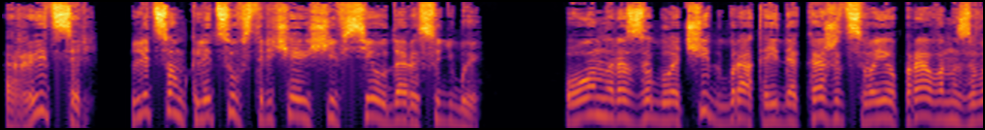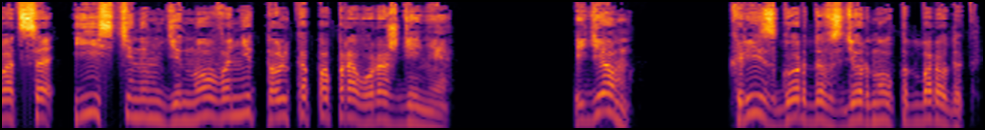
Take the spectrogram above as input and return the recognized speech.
рыцарь, лицом к лицу встречающий все удары судьбы. Он разоблачит брата и докажет свое право называться истинным Динова не только по праву рождения. «Идем!» Крис гордо вздернул подбородок.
